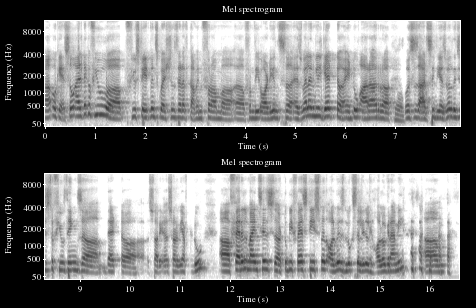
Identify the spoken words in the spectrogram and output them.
uh, okay, so I'll take a few uh, few statements, questions that have come in from uh, uh from the audience uh, as well, and we'll get uh, into RR yeah. versus RCB as well. There's just a few things that sorry, sorry, we have to do. Feral Mind says, to be fair, Steve Smith always looks a little hologrammy. Um,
